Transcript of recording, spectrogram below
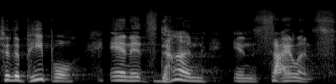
to the people, and it's done in silence.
